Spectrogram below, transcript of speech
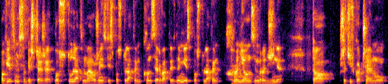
powiedzmy sobie szczerze, postulat małżeństw jest postulatem konserwatywnym, jest postulatem chroniącym rodzinę. To przeciwko czemu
